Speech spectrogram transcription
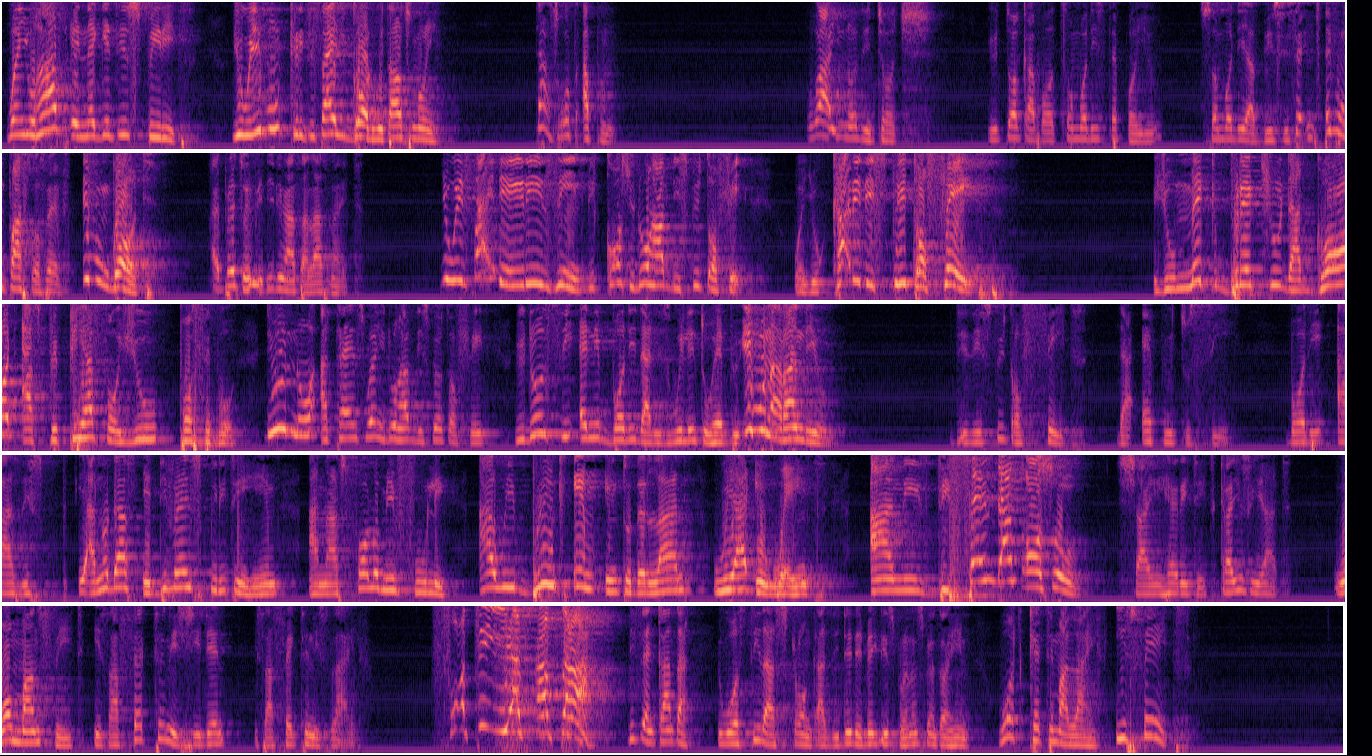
When you have a negative spirit, you even criticize God without knowing. That's what happened. Why are you not in church? You talk about somebody step on you, somebody abuse you. Say, even pastor yourself, even God. I prayed to him, he didn't answer last night. You will find a reason because you don't have the spirit of faith. When you carry the spirit of faith, you make breakthrough that God has prepared for you possible. Do you know at times when you don't have the spirit of faith, you don't see anybody that is willing to help you, even around you. It is the spirit of faith that help you to see. But he has this another a different spirit in him and has followed me fully. I will bring him into the land where he went, and his descendant also shall inherit it. Can you see that? One man's faith is affecting his children, is affecting his life. 40 years after this encounter, he was still as strong as the day they make this pronouncement on him. What kept him alive? His faith.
